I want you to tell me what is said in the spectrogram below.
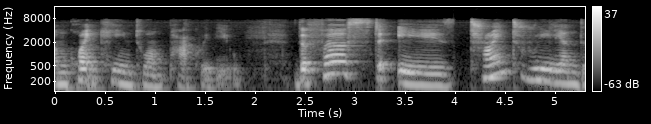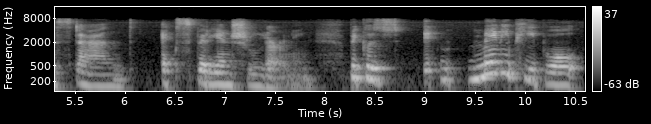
am quite keen to unpack with you. The first is trying to really understand experiential learning because it, many people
